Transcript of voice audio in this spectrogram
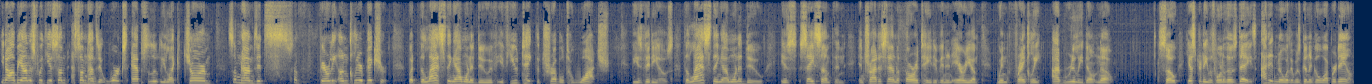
You know, I'll be honest with you, some sometimes it works absolutely like a charm. Sometimes it's a fairly unclear picture. But the last thing I want to do, if, if you take the trouble to watch these videos, the last thing I want to do is say something and try to sound authoritative in an area when, frankly, I really don't know. So yesterday was one of those days. I didn't know whether it was going to go up or down.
